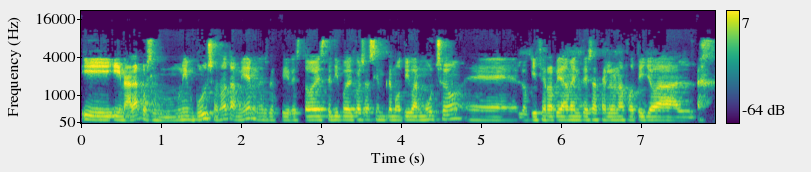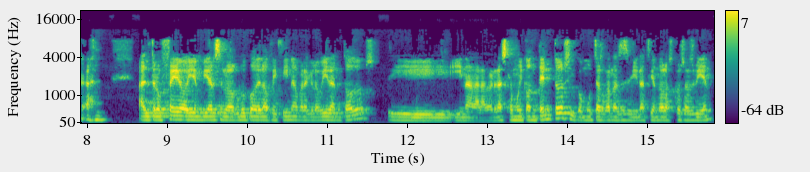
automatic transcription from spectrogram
Y, nada, pues un impulso, ¿no? También, es decir, esto, este tipo de cosas siempre motivan mucho. Eh, lo que hice rápidamente es hacerle una fotillo al, al, trofeo y enviárselo al grupo de la oficina para que lo vieran todos. Y, nada, la verdad es que muy contentos y con muchas ganas de seguir haciendo las cosas bien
